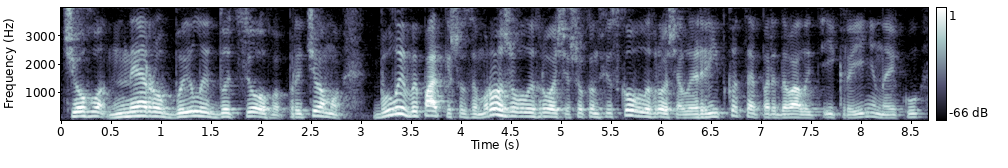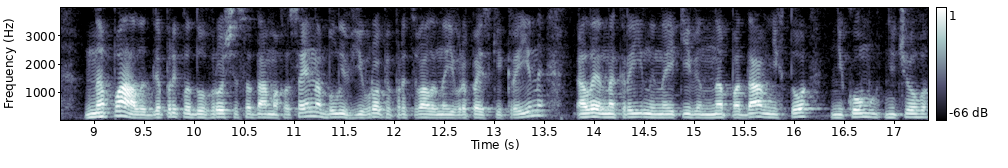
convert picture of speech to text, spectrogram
чого не робили до цього. Причому були випадки, що заморожували гроші, що конфісковували гроші, але рідко це передавали тій країні, на яку напали. Для прикладу, гроші Саддама Хусейна були в Європі, працювали на європейські країни, але на країни, на які він нападав, ніхто нікому нічого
